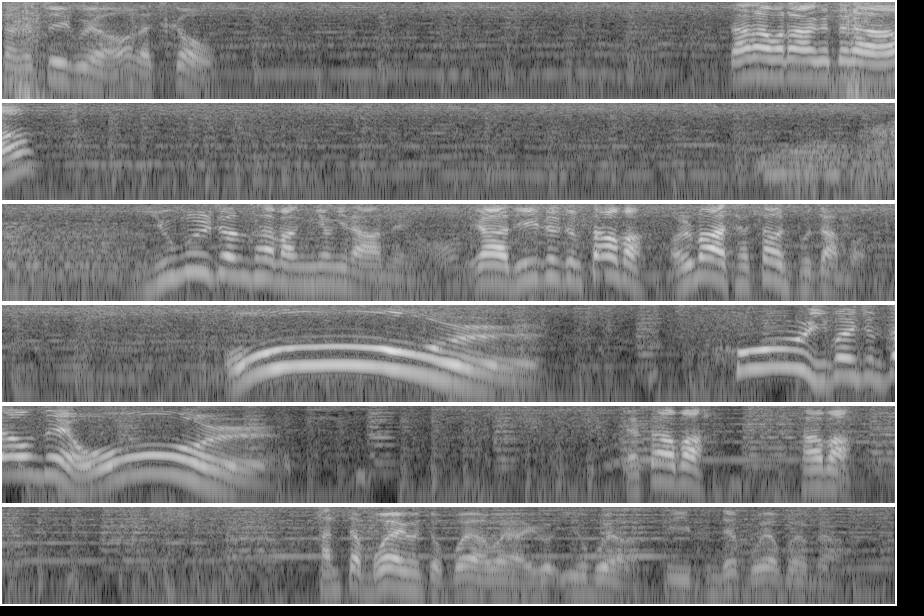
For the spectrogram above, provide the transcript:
자, 저쪽이고요. Let's go. 따라와라, 그들아. 유물전사 망령이 나왔네요. 야, 니들 좀 싸워봐. 얼마나 잘 싸우는지 보자, 한번. 올! 홀! 이번엔 좀 싸운대, 올! 야, 싸워봐. 싸워봐. 반짝, 뭐야, 이건 또, 뭐야, 뭐야. 이거, 이거 뭐야. 이거 이쁜데? 뭐야, 뭐야, 뭐야.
